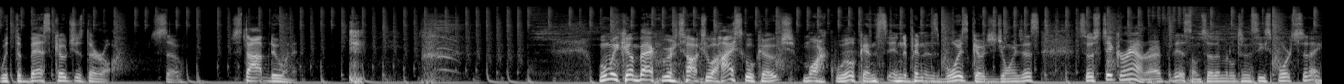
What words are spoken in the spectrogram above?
with the best coaches there are. So stop doing it. When we come back, we're going to talk to a high school coach, Mark Wilkins, Independence boys coach, joins us. So stick around right after this on Southern Middle Tennessee Sports Today.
